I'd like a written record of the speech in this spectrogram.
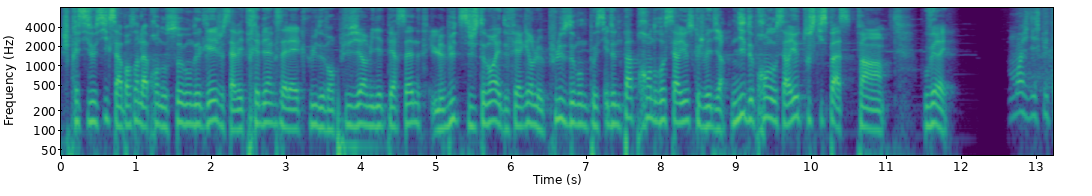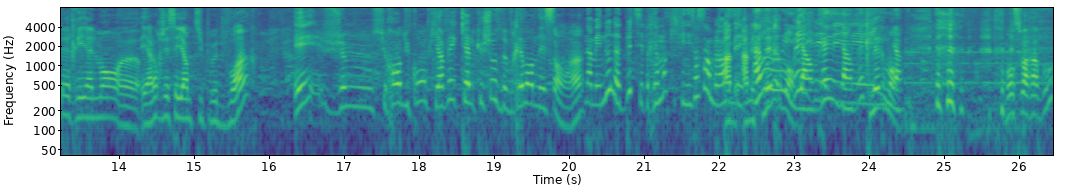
Je précise aussi que c'est important de la prendre au second degré, je savais très bien que ça allait être lu devant plusieurs milliers de personnes. Le but justement est de faire rire le plus de monde possible et de ne pas prendre au sérieux ce que je vais dire, ni de prendre au sérieux tout ce qui se passe. Enfin, vous verrez. Moi, je discutais réellement, euh, et alors j'essayais un petit peu de voir, et je me suis rendu compte qu'il y avait quelque chose de vraiment naissant. Hein. Non, mais nous, notre but, c'est vraiment qu'ils finissent ensemble. Hein. Ah, mais, ah, mais Ah oui, clairement. oui, il y a un vrai, il y a un vrai Clairement. Bonsoir à vous,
